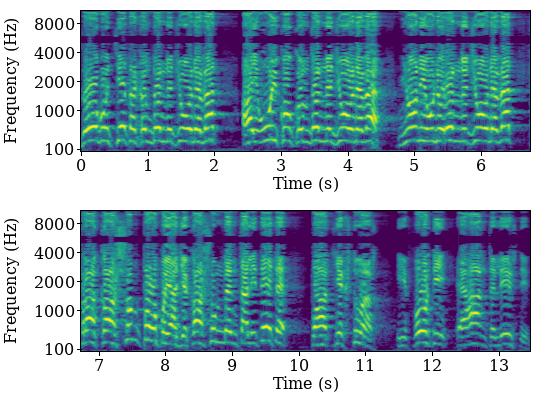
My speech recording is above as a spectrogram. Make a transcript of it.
Zogu tjetër këndon në gjuhën e vet, ai ujku këndon në gjuhën e vet. Njoni uluron në gjuhën e vet, pra ka shumë popuj atje, ka shumë mentalitete, po atje kështu është. I forti e han të lishtin.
